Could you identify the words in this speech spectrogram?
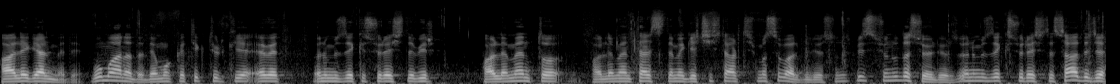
hale gelmedi. Bu manada demokratik Türkiye evet önümüzdeki süreçte bir parlamento parlamenter sisteme geçiş tartışması var biliyorsunuz. Biz şunu da söylüyoruz. Önümüzdeki süreçte sadece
